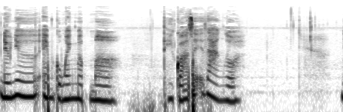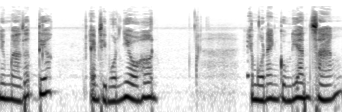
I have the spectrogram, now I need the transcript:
nếu như em cùng anh mập mờ, thì quá dễ dàng rồi. Nhưng mà rất tiếc, em chỉ muốn nhiều hơn. Em muốn anh cùng đi ăn sáng,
